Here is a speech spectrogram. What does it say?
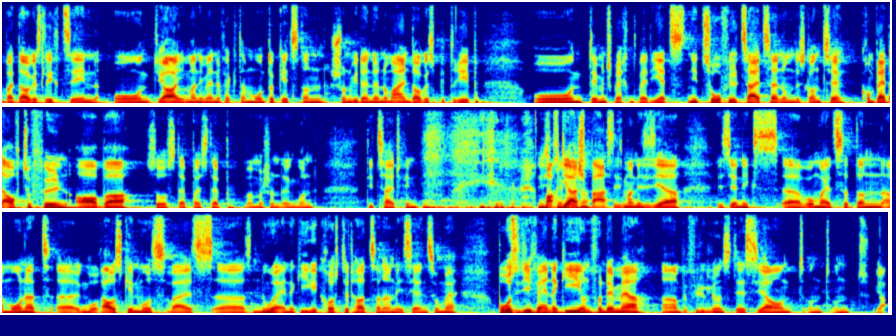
bei Tageslicht sehen. Und ja, ich meine, im Endeffekt am Montag geht es dann schon wieder in den normalen Tagesbetrieb. Und dementsprechend werde jetzt nicht so viel Zeit sein, um das Ganze komplett aufzufüllen, aber so Step by Step, wenn wir schon irgendwann die Zeit finden. Macht ja auch Spaß. Ich meine, es ist ja, ist ja nichts, äh, wo man jetzt dann am Monat äh, irgendwo rausgehen muss, weil es äh, nur Energie gekostet hat, sondern ist ja in Summe positive Energie und von dem her beflügelt uns das ja und, und, und ja,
